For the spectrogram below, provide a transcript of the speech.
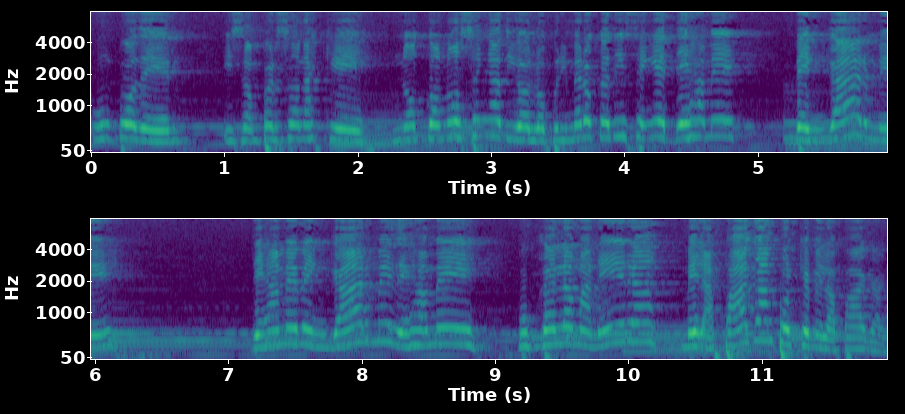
un poder, y son personas que no conocen a Dios, lo primero que dicen es, déjame vengarme, déjame vengarme, déjame buscar la manera, me la pagan porque me la pagan.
